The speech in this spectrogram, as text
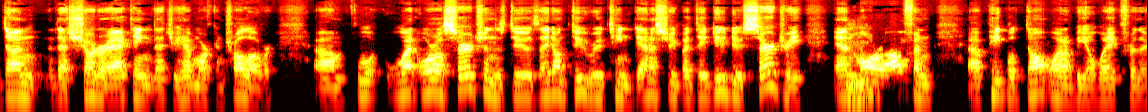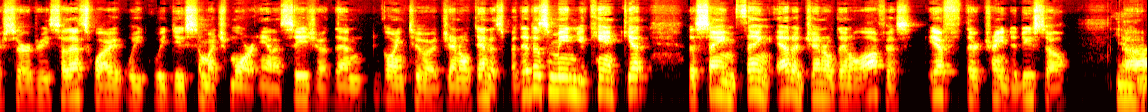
done that's shorter acting that you have more control over. Um, what oral surgeons do is they don't do routine dentistry, but they do do surgery. And mm-hmm. more often, uh, people don't want to be awake for their surgery. So that's why we, we do so much more anesthesia than going to a general dentist. But that doesn't mean you can't get the same thing at a general dental office if they're trained to do so. Yeah. Uh,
